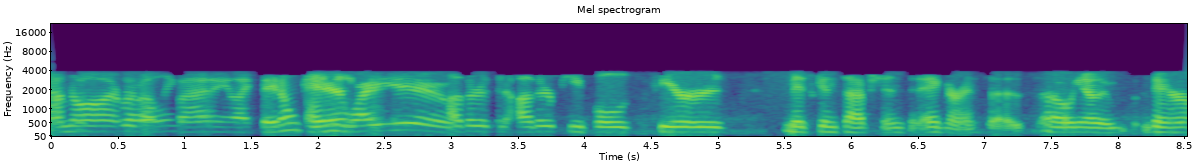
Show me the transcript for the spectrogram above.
I'm not so rebelling funny. Like they don't care. Why you? other than other people's fears, misconceptions, and ignorances. So, you know, there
